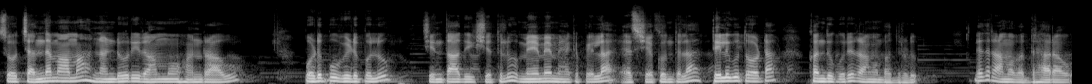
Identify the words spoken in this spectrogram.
సో చందమామ నండూరి రామ్మోహన్ రావు పొడుపు విడుపులు చింతాదీక్షితులు మేమే మేకపిల్ల ఎస్ శకుంతల తెలుగు తోట కందుకూరి రామభద్రుడు లేదా రామభద్రారావు.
